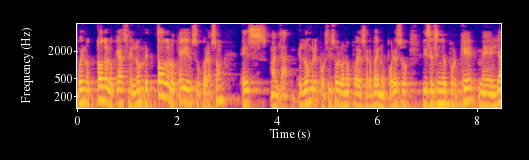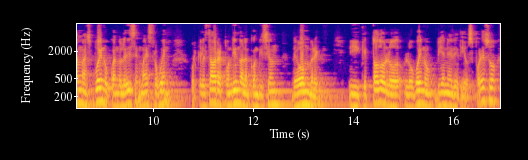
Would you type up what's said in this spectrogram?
bueno, todo lo que hace el hombre, todo lo que hay en su corazón es maldad. El hombre por sí solo no puede ser bueno. Por eso dice el Señor, ¿por qué me llamas bueno cuando le dicen maestro bueno? Porque le estaba respondiendo a la condición de hombre y que todo lo, lo bueno viene de Dios. Por eso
